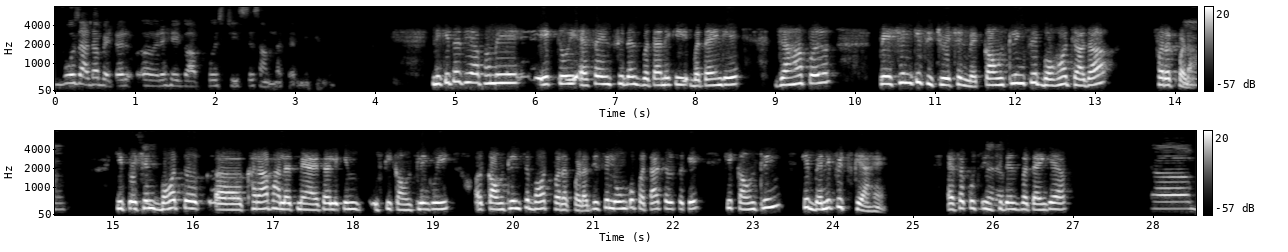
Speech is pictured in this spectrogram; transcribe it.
वो ज़्यादा बेटर रहेगा आपको इस चीज़ से सामना करने के लिए। निकिता जी आप हमें एक कोई ऐसा इंसिडेंस बताने की बताएँगे जहाँ पर पेशेंट की सिचुएशन में काउंसलिंग से बहुत ज़्यादा फ़र्क पड़ा। हम्म। कि पेशेंट बहुत खराब हालत में आया था लेकिन उसकी काउंसलिंग हुई और काउंसलिंग से बहुत फ़र्क पड़ा जिससे लोगों को पता चल सके कि काउंसलिंग के बेनिफिट्स क्या हैं। ऐसा कुछ इंसिडेंट्स बताएँगे आप? uh,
